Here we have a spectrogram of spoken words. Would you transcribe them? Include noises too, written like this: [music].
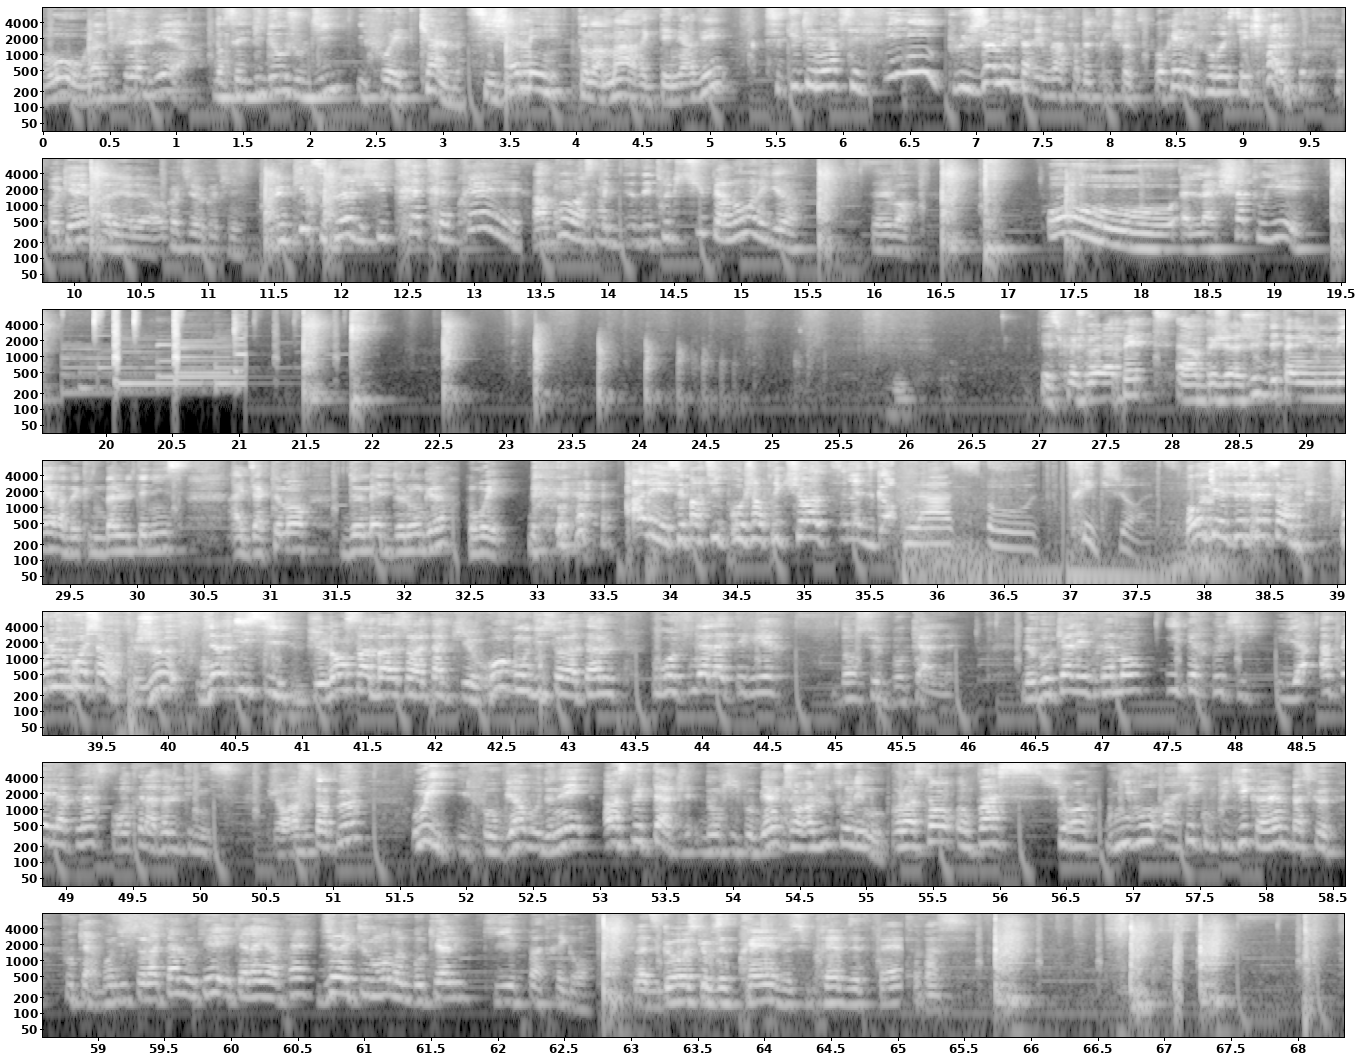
Oh, on a touché la lumière. Dans cette vidéo, je vous le dis, il faut être calme. Si jamais t'en as marre et que t'es énervé, si tu t'énerves, c'est fini. Plus jamais t'arriveras à faire de trick shots. Ok, donc il faut rester calme. [laughs] Ok, allez, allez, on continue, on continue. Le pire, c'est que là, je suis très très près. Après, on va se mettre des trucs super longs, les gars. Vous allez voir. Oh, elle l'a chatouillé. Est-ce que je me la pète alors que j'ai juste d'éteindre une lumière avec une balle de tennis à exactement 2 mètres de longueur? Oui. [laughs] Allez, c'est parti, prochain trick shot, let's go Place au trick shot. Ok, c'est très simple. Pour le prochain, je viens ici, je lance la balle sur la table qui rebondit sur la table pour au final atterrir dans ce bocal. Le bocal est vraiment hyper petit. Il y a à peine la place pour entrer la balle de tennis. J'en rajoute un peu, oui, il faut bien vous donner un spectacle, donc il faut bien que j'en rajoute sur les mots. Pour l'instant, on passe sur un niveau assez compliqué quand même parce que faut qu'elle rebondisse sur la table, ok, et qu'elle aille après directement dans le bocal qui est pas très grand. Let's go, est-ce que vous êtes prêts? Je suis prêt, vous êtes prêts? Ça passe.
